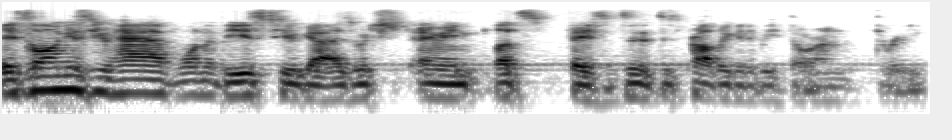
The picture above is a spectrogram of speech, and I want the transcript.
As long as you have one of these two guys, which I mean, let's face it, it's probably going to be Thorin three.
